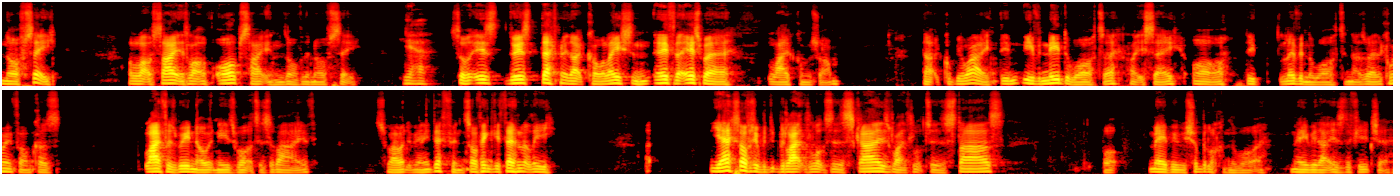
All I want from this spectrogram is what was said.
North Sea. A lot of sightings, a lot of orb sightings over the North Sea. Yeah. So it is there is definitely that correlation. And if that is where life comes from, that could be why they even need the water, like you say, or they live in the water, and that's where they're coming from. Because life as we know it needs water to survive. So why would it be any different? So I think it's definitely uh, yes. Obviously, we, we like to look to the skies, we like to look to the stars, but maybe we should be looking at the water. Maybe that is the future.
